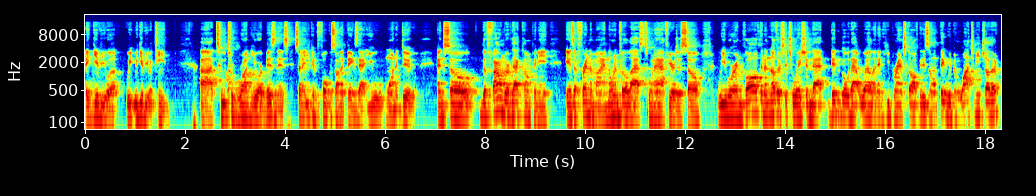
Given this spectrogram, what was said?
They give you a we, we give you a team uh, to to run your business so that you can focus on the things that you want to do. And so the founder of that company is a friend of mine, known him for the last two and a half years or so. We were involved in another situation that didn't go that well, and then he branched off, did his own thing. We've been watching each other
